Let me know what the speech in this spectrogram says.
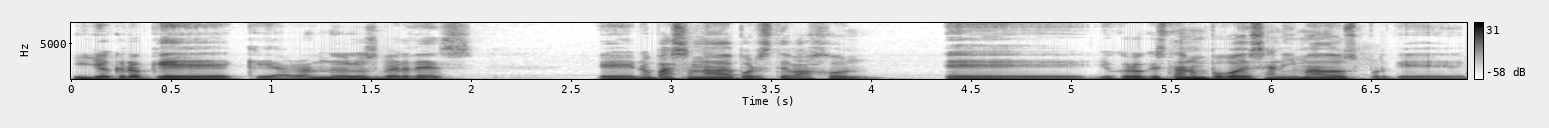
Y yo creo que, hablando de los verdes, eh, no pasa nada por este bajón. Eh, yo creo que están un poco desanimados porque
